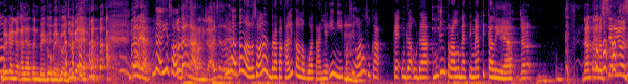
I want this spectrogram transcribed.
Mereka nggak kelihatan bego-bego juga ya. Benar ya? Enggak, iya soalnya Udah ngarang aja saya. Enggak tau gak lu soalnya berapa kali kalau gua tanya ini pasti Hmm. orang suka kayak udah udah mungkin terlalu matematik kali ya. Ya, jangan jangan terlalu serius.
